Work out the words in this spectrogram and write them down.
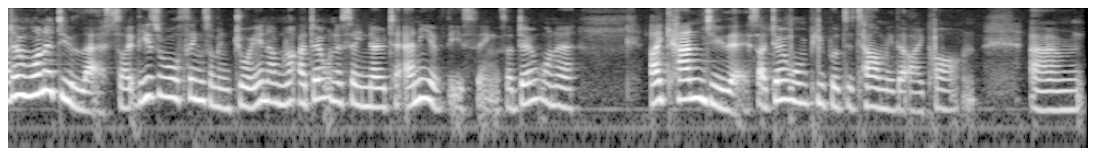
I don't want to do less. Like these are all things I'm enjoying. I'm not. I don't want to say no to any of these things. I don't want to. I can do this. I don't want people to tell me that I can't. Um,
